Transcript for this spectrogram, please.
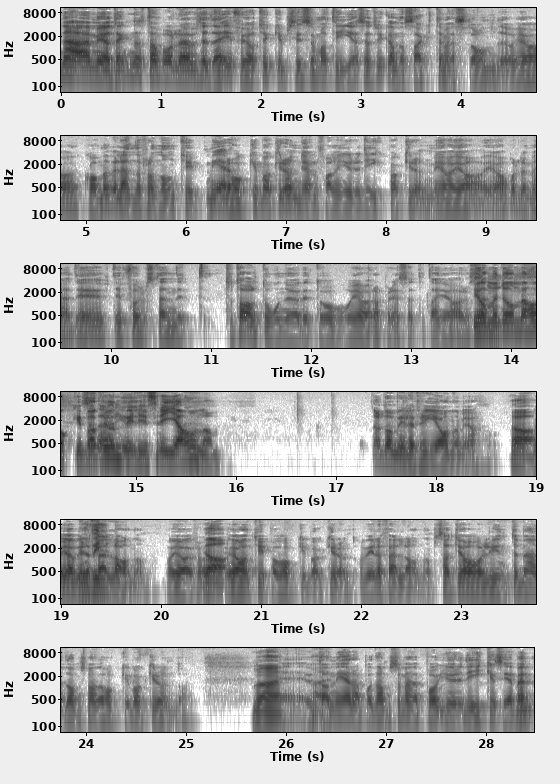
Nej, men jag tänkte nästan bolla över till dig, för jag tycker precis som Mattias, jag tycker han har sagt det mesta om det. Och jag kommer väl ändå från någon typ, mer hockeybakgrund i alla fall än juridikbakgrund. Men jag, jag, jag håller med, det är, det är fullständigt, totalt onödigt att, att göra på det sättet han gör. Och Jo sen- men de med sen hockeybakgrund ju- vill ju fria honom. Ja, de ville fria honom ja. Ja, och jag ville och vill- fälla honom. Och jag, är från, Ja. jag har en typ av hockeybakgrund och ville fälla honom. Så att jag håller ju inte med de som hade hockeybakgrund då. Nej, Eh, Utan mera på de som är på juridikens sida. Men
